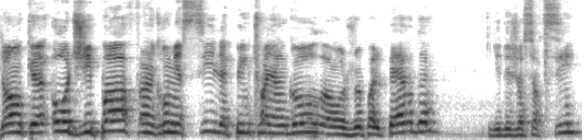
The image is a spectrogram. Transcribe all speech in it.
Donc, euh, OG Puff, un gros merci. Le Pink Triangle, on, je veux pas le perdre. Il est déjà sorti.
